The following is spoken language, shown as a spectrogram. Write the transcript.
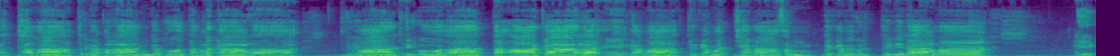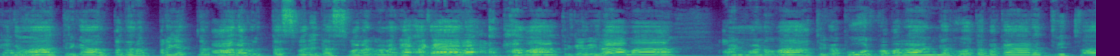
अर्धमात्रिकपराङ्गभूतमकार द्विमात्रिकोदात्त आकार एकमात्रिकमध्यमा संज्ञकविवृत्तिविराम एकमात्रिकाल्पतरप्रयत्नपादवृत्तस्वरितस्वरगुणक अकार अर्थमात्रिकविराम अण्वनुमात्रिकपूर्वपराङ्गभूतबकारद्वित्वा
